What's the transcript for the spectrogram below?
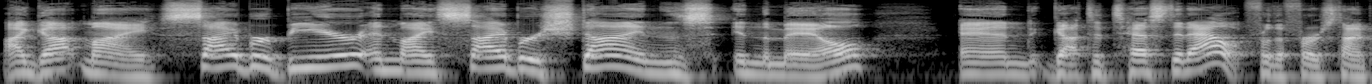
I got my Cyber beer and my Cyber Steins in the mail and got to test it out for the first time.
